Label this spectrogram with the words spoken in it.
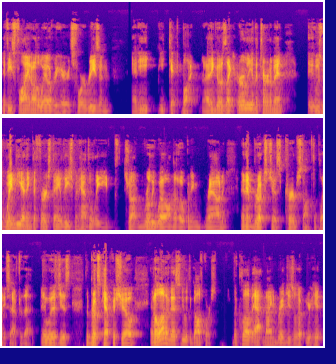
if he's flying all the way over here, it's for a reason. And he he kicked butt. I think it was like early in the tournament. It was windy. I think the first day Leishman had the lead, shot really well on the opening round, and then Brooks just curb stomped the place after that. It was just the Brooks Koepka show, and a lot of it has to do with the golf course. The club at Nine Bridges, you're hit,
